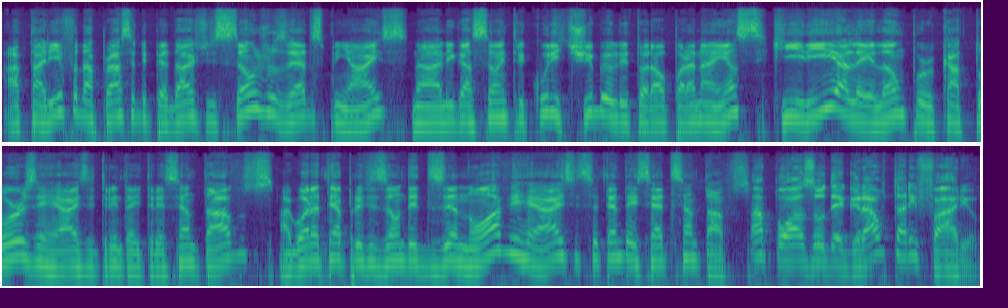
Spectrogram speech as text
a tarifa da praça de pedágio de São José dos Pinhais, na ligação entre Curitiba e o litoral paranaense, que iria a leilão por R$ 14,33, agora tem a previsão de R$ 19,77. Após o degrau tarifário,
